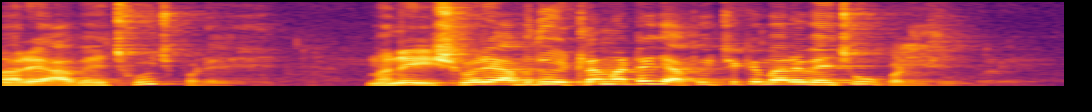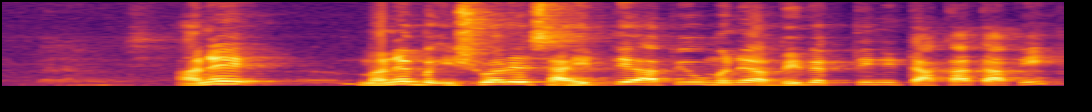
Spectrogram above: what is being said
મારે આ વહેંચવું જ પડે. મને ઈશ્વરે આ બધું એટલા માટે જ આપ્યું છે કે મારે વહેંચવું પડે. અને મને ઈશ્વરે સાહિત્ય આપ્યું, મને અભિવ્યક્તિની તાકાત આપી,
